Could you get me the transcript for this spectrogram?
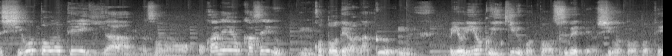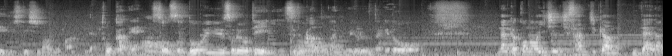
仕事の定義が、うん、そのお金を稼ぐことではなく、うん。うん、よりよく生きることを全てを仕事と定義してしまうのかみたいな。とかね、そうそう、どういうそれを定義にするかとかにもよるんだけど、なんかこの1日3時間みたいな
